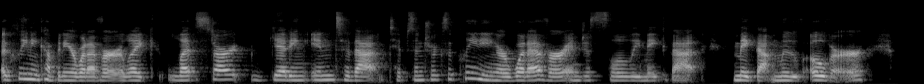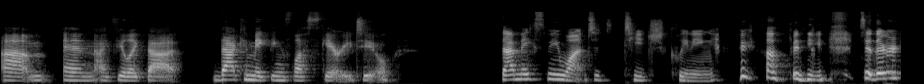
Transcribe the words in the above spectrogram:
a cleaning company or whatever. Like let's start getting into that tips and tricks of cleaning or whatever and just slowly make that make that move over. Um and I feel like that that can make things less scary too that makes me want to teach cleaning company to their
